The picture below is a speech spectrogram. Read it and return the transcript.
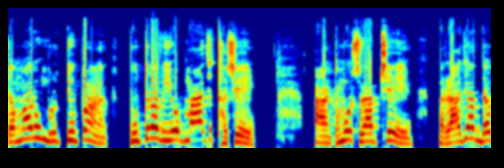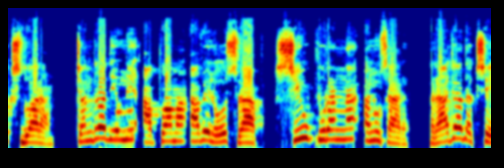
તમારું મૃત્યુ પણ પુત્ર વિયોગમાં જ થશે. આઠમો શ્રાપ છે, રાજા દક્ષ દ્વારા ચંદ્રદેવને આપવામાં આવેલો શ્રાપ શિવ પુરાણના અનુસાર રાજા દક્ષે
